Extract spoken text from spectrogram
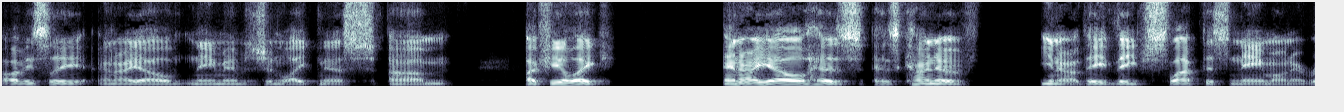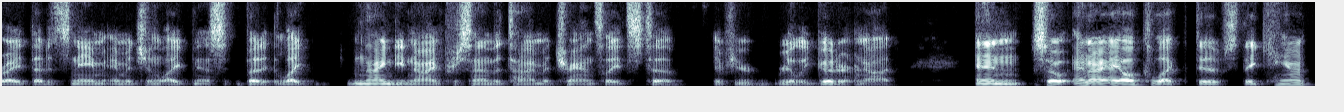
obviously NIL name image and likeness. Um I feel like NIL has has kind of you know they they slapped this name on it right? That it's name image and likeness but like 99% of the time it translates to if you're really good or not. And so NIL collectives they can't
